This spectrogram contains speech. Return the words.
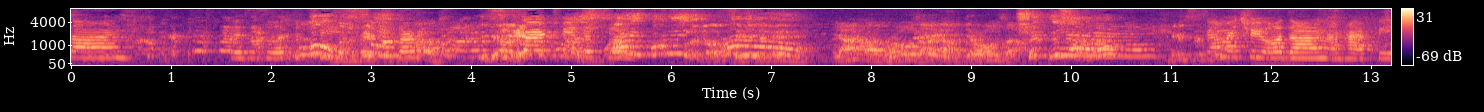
All done. This is what the Oh, tree but you pay for the looks tree looks like. Yeah, I got Rosa. I got Rosa. Check this out, man. Got my tree all done. I'm happy.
